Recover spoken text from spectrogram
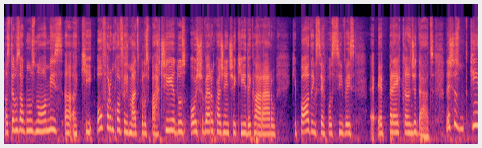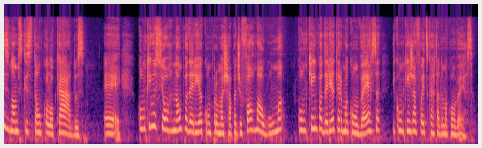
Nós temos alguns nomes ah, que ou foram confirmados pelos partidos ou estiveram com a gente aqui e declararam que podem ser possíveis eh, eh, pré-candidatos. Desses 15 nomes que estão colocados, eh, com quem o senhor não poderia comprar uma chapa de forma alguma, com quem poderia ter uma conversa e com quem já foi descartada uma conversa?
